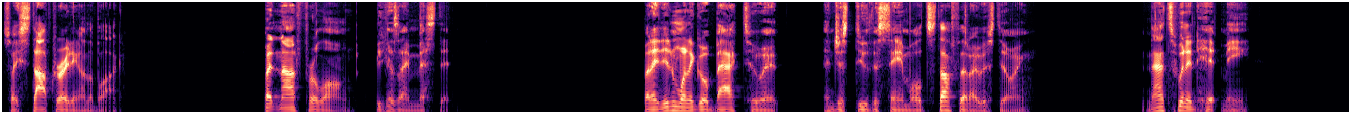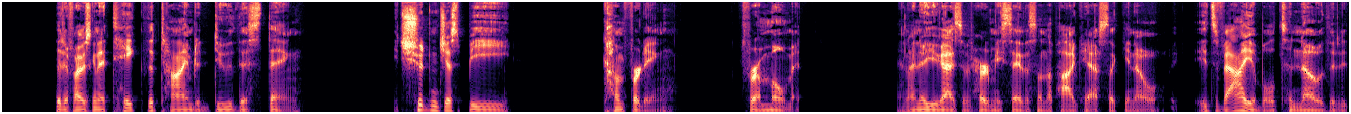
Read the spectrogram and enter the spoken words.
So I stopped writing on the blog, but not for long because I missed it. But I didn't want to go back to it and just do the same old stuff that I was doing. And that's when it hit me that if I was going to take the time to do this thing, it shouldn't just be comforting for a moment. And I know you guys have heard me say this on the podcast. Like, you know, it's valuable to know that at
